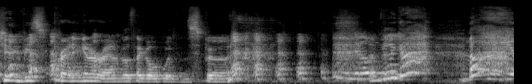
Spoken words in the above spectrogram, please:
She'd be spreading it around with like a wooden spoon. No, I'd be like, ah! ah! Maybe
